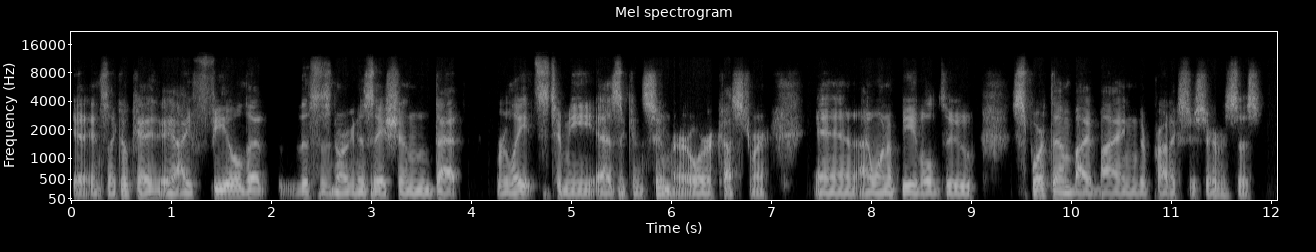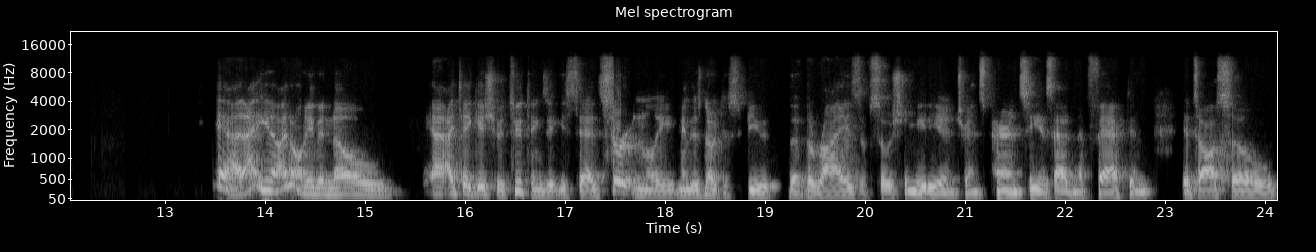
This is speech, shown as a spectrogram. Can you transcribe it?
It's like okay, I feel that this is an organization that relates to me as a consumer or a customer. And I want to be able to support them by buying their products or services. Yeah, and I, you know, I don't even know. I take issue with two things that you said. Certainly, I mean, there's no dispute that the rise of social media and transparency has had an effect. And it's also,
